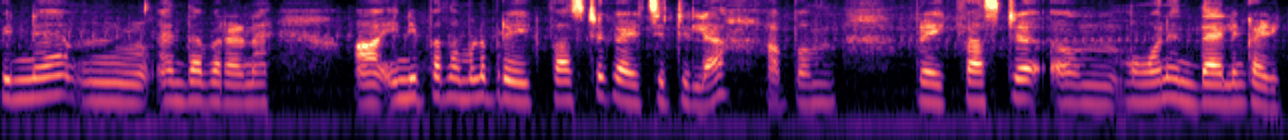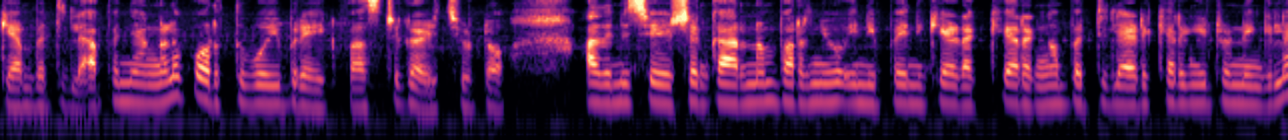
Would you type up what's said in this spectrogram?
പിന്നെ എന്താ പറയണേ ഇനിയിപ്പോൾ നമ്മൾ ബ്രേക്ക്ഫാസ്റ്റ് കഴിച്ചിട്ടില്ല. അപ്പം ബ്രേക്ക്ഫാസ്റ്റ് മോൻ എന്തായാലും കഴിക്കാൻ പറ്റില്ല. അപ്പം ഞങ്ങൾ പുറത്ത് പോയി ബ്രേക്ക്ഫാസ്റ്റ് കഴിച്ചു കേട്ടോ. അതിന് ശേഷം കാരണം പറഞ്ഞു ഇനിയിപ്പോൾ എനിക്ക് ഇടയ്ക്ക് ഇറങ്ങാൻ പറ്റില്ല. ഇടയ്ക്ക് ഇറങ്ങിയിട്ടുണ്ടെങ്കിൽ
